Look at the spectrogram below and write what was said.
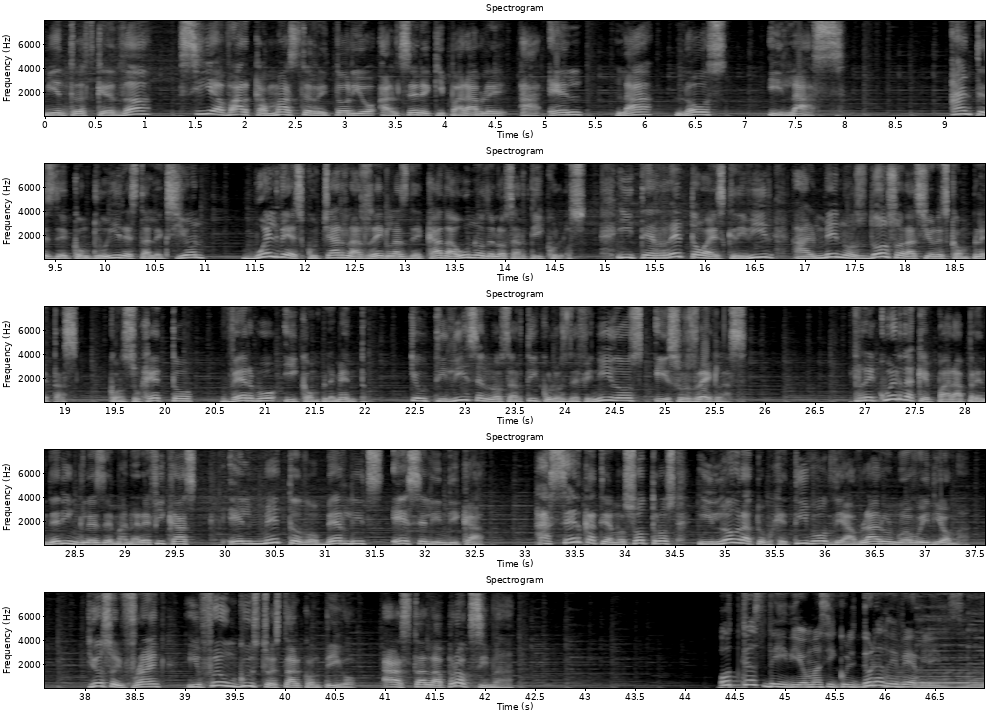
mientras que the sí abarca más territorio al ser equiparable a el, la, los y las. Antes de concluir esta lección, Vuelve a escuchar las reglas de cada uno de los artículos y te reto a escribir al menos dos oraciones completas, con sujeto, verbo y complemento, que utilicen los artículos definidos y sus reglas. Recuerda que para aprender inglés de manera eficaz, el método Berlitz es el indicado. Acércate a nosotros y logra tu objetivo de hablar un nuevo idioma. Yo soy Frank y fue un gusto estar contigo. Hasta la próxima. Podcast de idiomas y cultura de Berlitz.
